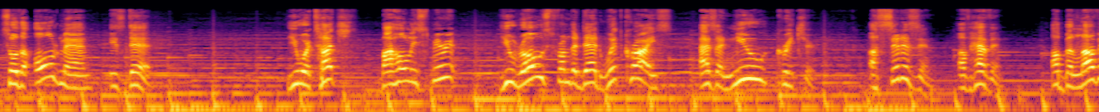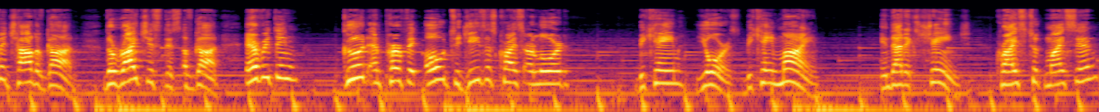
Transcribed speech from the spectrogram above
So the old man is dead. You were touched by Holy Spirit. You rose from the dead with Christ as a new creature a citizen of heaven, a beloved child of God, the righteousness of God, everything good and perfect owed to Jesus Christ our Lord became yours, became mine. In that exchange, Christ took my sin,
